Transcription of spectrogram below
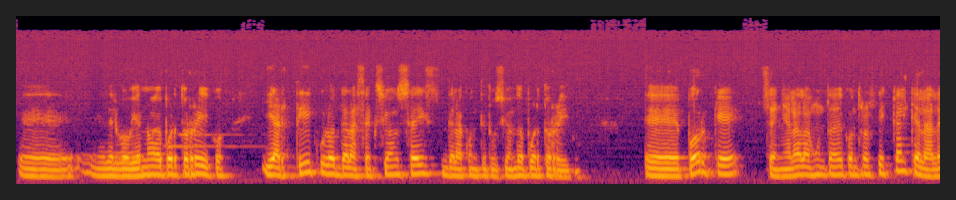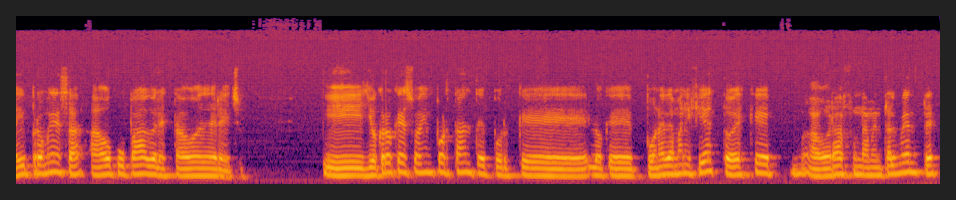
del gobierno de Puerto Rico y artículos de la sección 6 de la Constitución de Puerto Rico. Eh, porque señala la Junta de Control Fiscal que la ley promesa ha ocupado el Estado de Derecho. Y yo creo que eso es importante porque lo que pone de manifiesto es que ahora fundamentalmente,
